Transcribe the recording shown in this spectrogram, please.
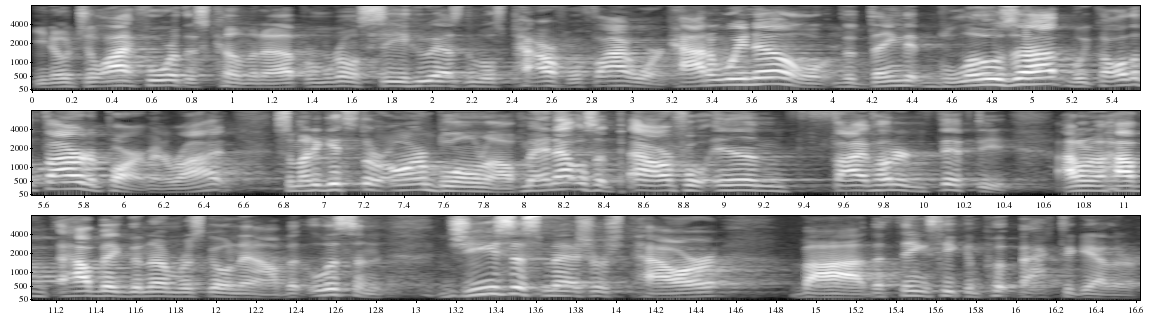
You know, July 4th is coming up, and we're going to see who has the most powerful firework. How do we know? The thing that blows up, we call the fire department, right? Somebody gets their arm blown off. Man, that was a powerful M550. I don't know how, how big the numbers go now, but listen, Jesus measures power by the things he can put back together.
